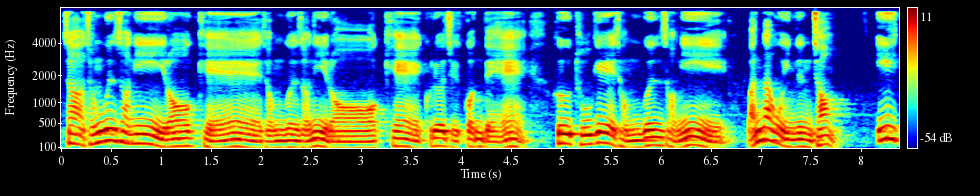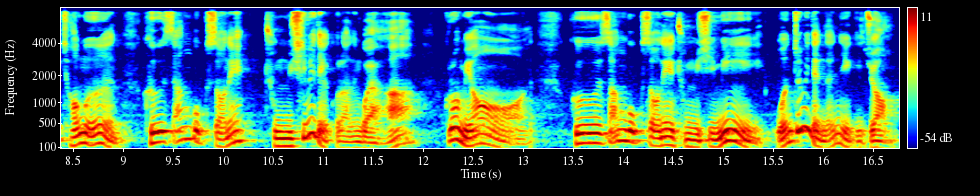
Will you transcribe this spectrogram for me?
자, 점근선이 이렇게 점근선이 이렇게 그려질 건데 그 두 개의 점근선이 만나고 있는 점, 이 점은 그 쌍곡선의 중심이 될 거라는 거야. 그러면 그 쌍곡선의 중심이 원점이 된다는 얘기죠.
